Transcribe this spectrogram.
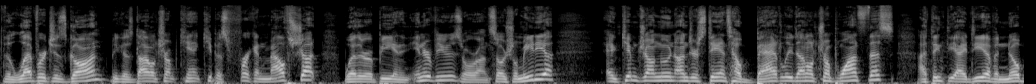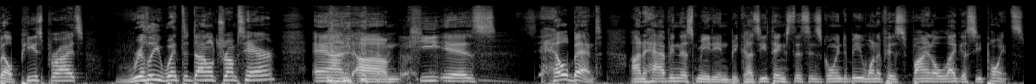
the leverage is gone because Donald Trump can't keep his freaking mouth shut, whether it be in interviews or on social media. And Kim Jong un understands how badly Donald Trump wants this. I think the idea of a Nobel Peace Prize really went to Donald Trump's hair. And um, he is hell bent on having this meeting because he thinks this is going to be one of his final legacy points.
